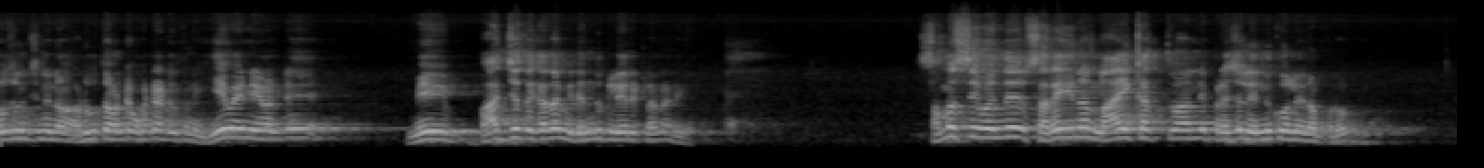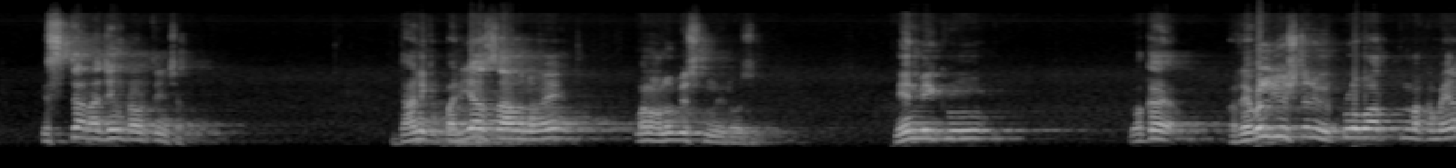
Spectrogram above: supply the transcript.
రోజుల నుంచి నేను అడుగుతా ఉంటే ఒకటే అడుగుతున్నాను ఏమైనా అంటే మీ బాధ్యత కదా మీరు ఎందుకు లేరు ఇట్లా అని అడిగారు. సమస్య ఏమైంది సరైన నాయకత్వాన్ని ప్రజలు ఎన్నుకోలేనప్పుడు ఇష్టారాజ్యంగా ప్రవర్తించారు. దానికి పర్యాసావనమే మనం అనుభవిస్తుంది ఈరోజు నేను మీకు ఒక రెవల్యూషనరీ విప్లవాత్మకమైన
